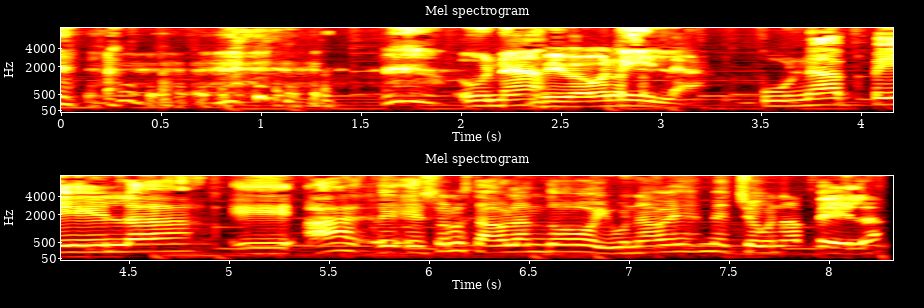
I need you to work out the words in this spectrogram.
Una una- pila. Una pela. eh, ah, eh, eso lo estaba hablando hoy. Una vez me eché una pela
